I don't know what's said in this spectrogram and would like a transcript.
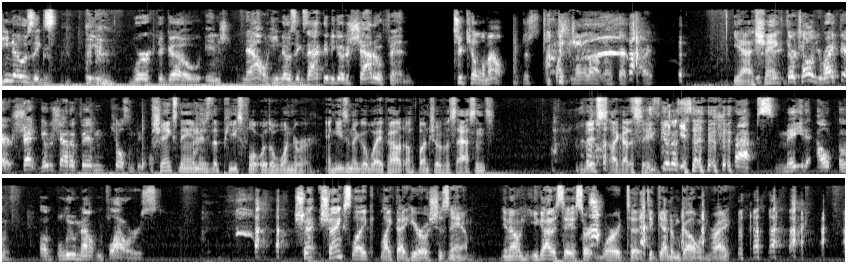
He knows exactly where to go. In now, he knows exactly to go to Shadowfen to kill him out. Just wipe them all out right there. Right? Yeah, Shank. They're telling you right there. Shank, go to Shadowfen, kill some people. Shank's name is the Peaceful or the Wanderer, and he's gonna go wipe out a bunch of assassins. This I gotta see. He's gonna set traps made out of of blue mountain flowers. Shank, Shank's like like that hero Shazam. You know, you got to say a certain ah! word to, to get him going, right?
